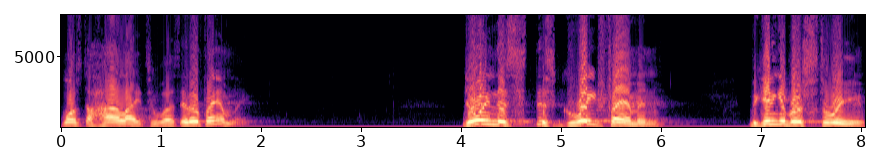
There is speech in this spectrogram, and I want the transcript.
wants to highlight to us and her family. During this, this great famine, beginning in verse 3,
